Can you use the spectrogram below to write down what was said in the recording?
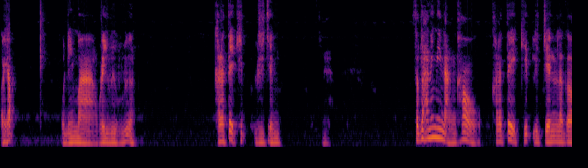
สวัสดีครับ วันนี้มารีวิวเรื่องคาราเต้คิดรีเจนสัปดาห์นี้มีหนังเข้าคาราเต้คิดรีเจนแล้วก็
